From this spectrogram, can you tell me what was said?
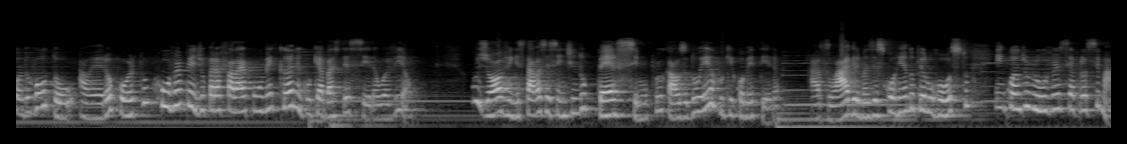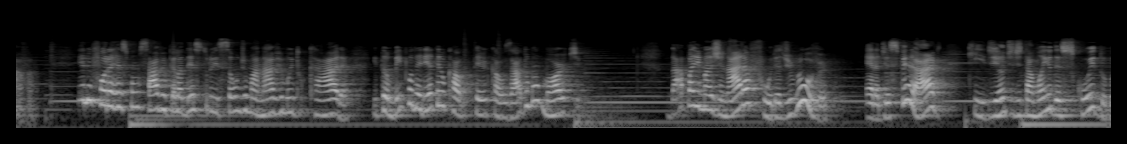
Quando voltou ao aeroporto, Hoover pediu para falar com o mecânico que abastecera o avião. O jovem estava se sentindo péssimo por causa do erro que cometera, as lágrimas escorrendo pelo rosto enquanto Hoover se aproximava. Ele fora responsável pela destruição de uma nave muito cara e também poderia ter, ter causado uma morte. Dá para imaginar a fúria de Hoover. Era de esperar que, diante de tamanho descuido,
